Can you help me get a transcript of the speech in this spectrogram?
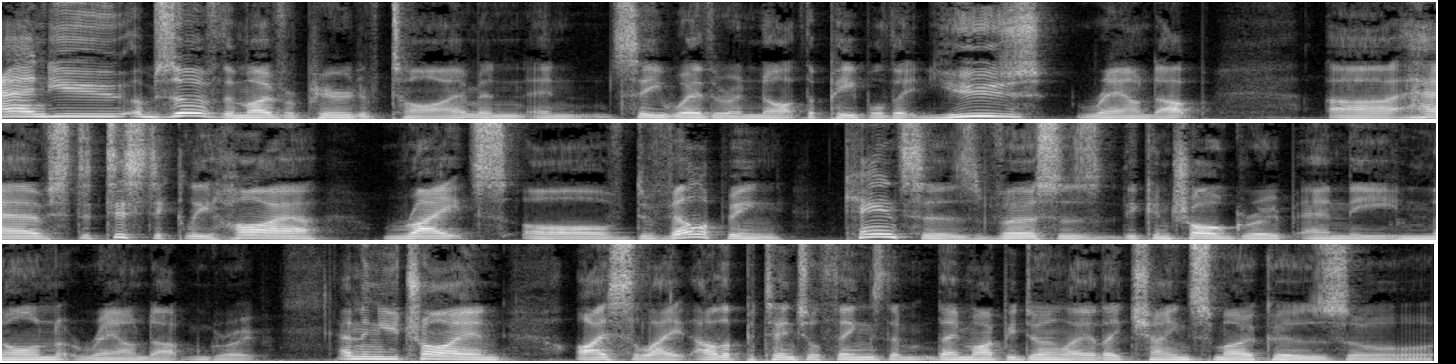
and you observe them over a period of time and, and see whether or not the people that use Roundup uh, have statistically higher rates of developing cancers versus the control group and the non Roundup group. And then you try and isolate other potential things that they might be doing, like are they chain smokers or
